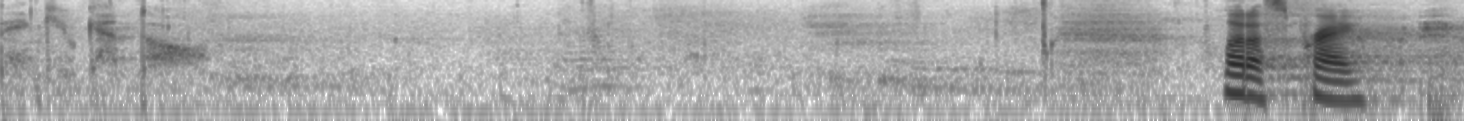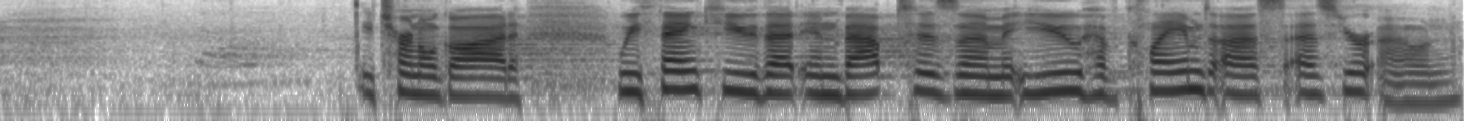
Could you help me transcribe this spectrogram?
Thank you, Kendall. Let us pray. Eternal God, we thank you that in baptism you have claimed us as your own.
